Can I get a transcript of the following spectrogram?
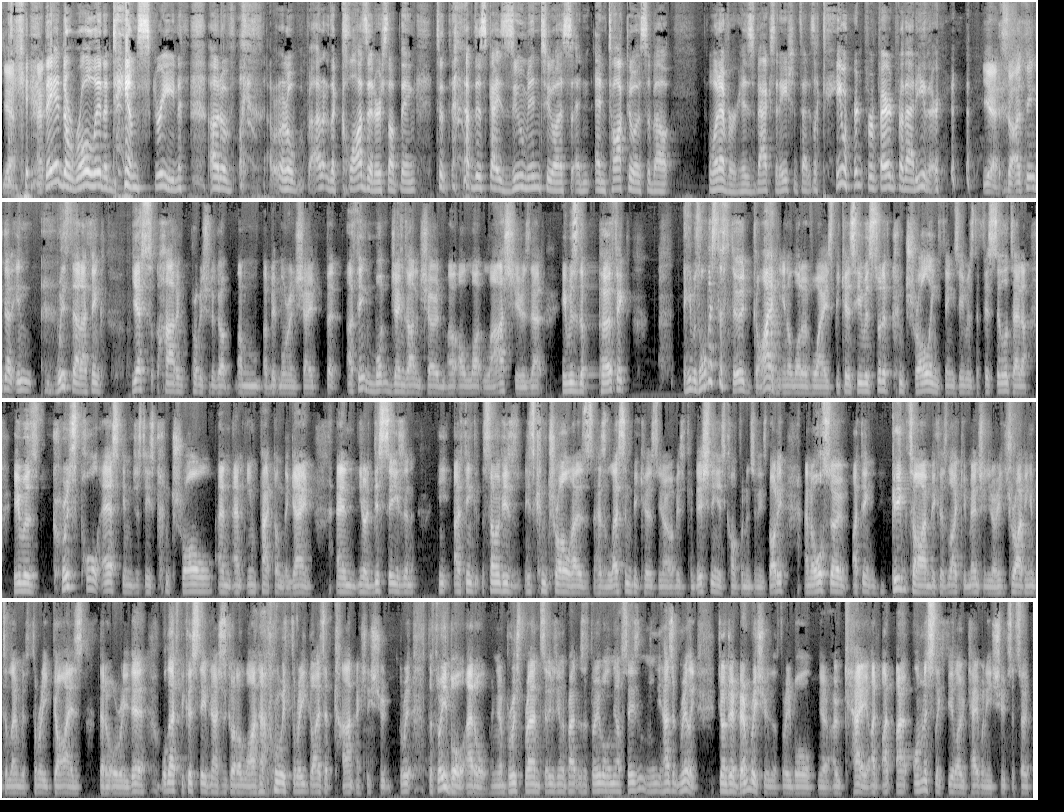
Yeah, And- they had to roll in a damn screen out of I don't know out of the closet or something to have this guy zoom into us and and talk to us about whatever his vaccination status. Like they weren't prepared for that either. Yeah, so I think that in with that, I think yes, Harden probably should have got um, a bit more in shape, but I think what James Harden showed a, a lot last year is that he was the perfect. He was almost the third guy in a lot of ways because he was sort of controlling things. He was the facilitator. He was Chris Paul esque in just his control and, and impact on the game. And you know, this season, he I think some of his his control has has lessened because you know of his conditioning, his confidence in his body, and also I think big time because like you mentioned, you know he's driving into lane with three guys that are already there. Well, that's because Steve Nash has got a lineup with three guys that can't actually shoot three, the three ball at all. And, you know, Bruce Brown said he was going to practice a three ball in the offseason, and he hasn't really. DeAndre Bembry shooting the three ball, you know, okay. I, I, I honestly feel okay when he shoots it. So,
